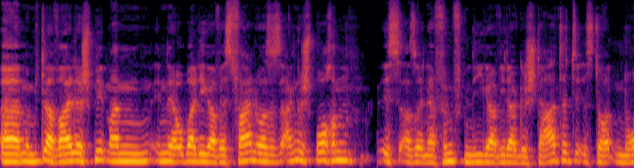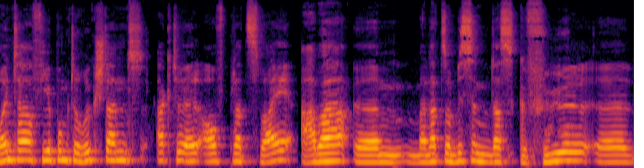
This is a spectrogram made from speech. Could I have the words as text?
Ähm, mittlerweile spielt man in der Oberliga Westfalen, du hast es angesprochen, ist also in der fünften Liga wieder gestartet, ist dort Neunter, vier Punkte Rückstand, aktuell auf Platz zwei. Aber ähm, man hat so ein bisschen das Gefühl,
